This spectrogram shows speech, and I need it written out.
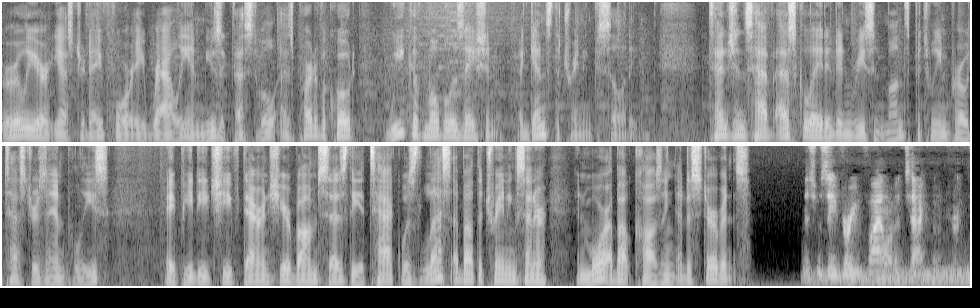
earlier yesterday for a rally and music festival as part of a quote, week of mobilization against the training facility. Tensions have escalated in recent months between protesters and police. APD Chief Darin Schierbaum says the attack was less about the training center and more about causing a disturbance. This was a very violent attack that occurred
